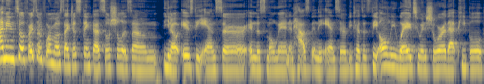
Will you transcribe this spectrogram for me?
I mean, so first and foremost, I just think that socialism, you know, is the answer in this moment and has been the answer because it's the only way to ensure that people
